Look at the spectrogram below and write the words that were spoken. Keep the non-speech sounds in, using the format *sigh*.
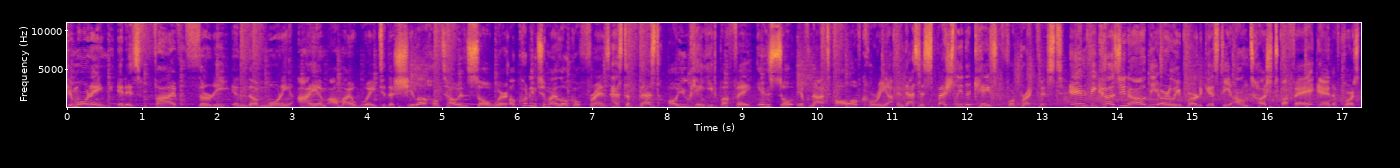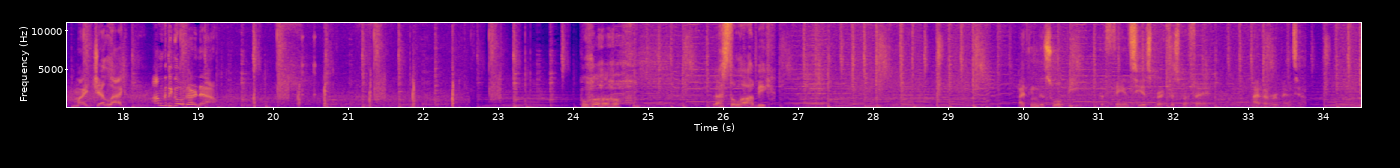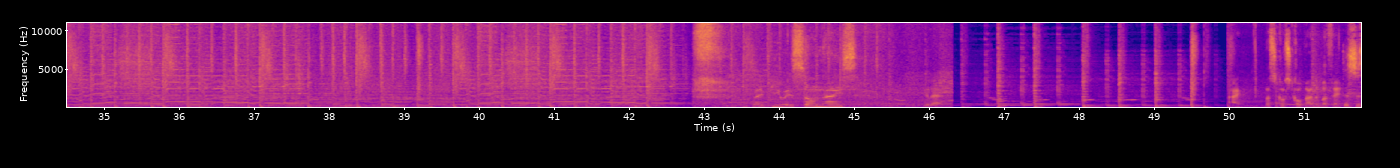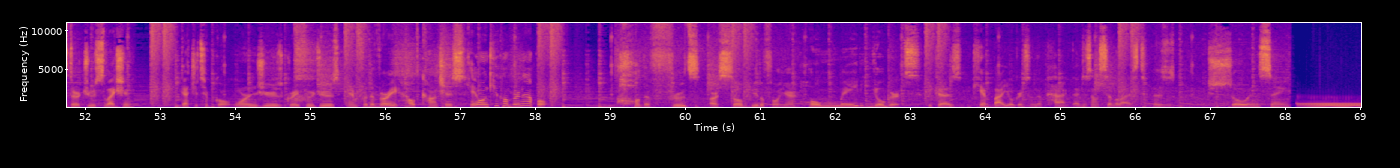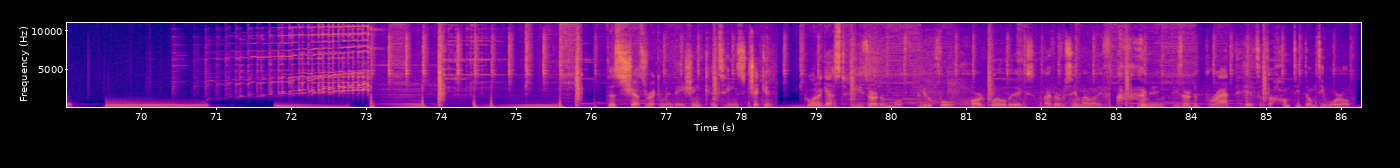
Good morning. It is 5:30 in the morning. I am on my way to the Shilla Hotel in Seoul, where, according to my local friends, has the best all-you-can-eat buffet in Seoul, if not all of Korea. And that's especially the case for breakfast. And because you know the early bird gets the untouched buffet, and of course my jet lag, I'm gonna go there now. Whoa, that's the lobby. I think this will be the fanciest breakfast buffet I've ever been to. My view is so nice. Look at that. Alright, let's go scope out the buffet. This is their juice selection. Got your typical orange juice, grapefruit juice, and for the very health conscious, kale and cucumber and apple. All the fruits are so beautiful here. Homemade yogurts, because you can't buy yogurts in the pack. That just sounds civilized. This is so insane. This chef's recommendation contains chicken. Who would have guessed? These are the most beautiful hard-boiled eggs I've ever seen in my life. *laughs* I mean, these are the Brad Pitts of the Humpty Dumpty world.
